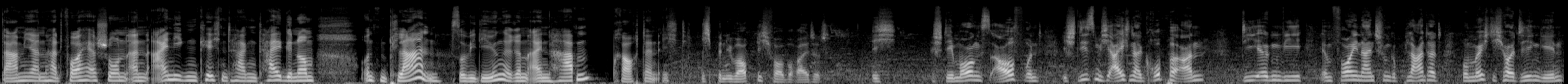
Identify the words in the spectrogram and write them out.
Damian hat vorher schon an einigen Kirchentagen teilgenommen und einen Plan, so wie die Jüngeren einen haben, braucht er nicht. Ich bin überhaupt nicht vorbereitet. Ich stehe morgens auf und ich schließe mich eigentlich einer Gruppe an, die irgendwie im Vorhinein schon geplant hat, wo möchte ich heute hingehen.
